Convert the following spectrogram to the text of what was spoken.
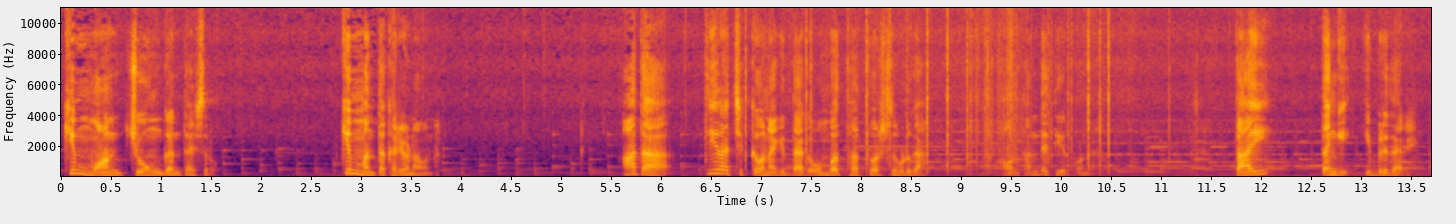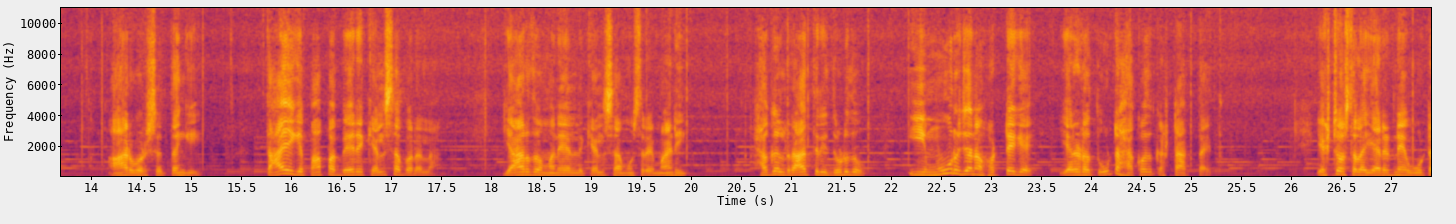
ಕಿಮ್ ವಾನ್ ಚೂಂಗ್ ಅಂತ ಹೆಸರು. ಕಿಮ್ ಅಂತ ಕರೆಯೋಣ ಅವನ ಆತ ತೀರಾ ಚಿಕ್ಕವನಾಗಿದ್ದಾಗ, ಒಂಬತ್ತು ಹತ್ತು ವರ್ಷದ ಹುಡುಗ. ಅವನ ತಂದೆ ತೀರ್ಕೊಂಡ. ತಾಯಿ, ತಂಗಿ ಇಬ್ಬರಿದ್ದಾರೆ ಆರು ವರ್ಷದ ತಂಗಿ. ತಾಯಿಗೆ ಪಾಪ ಬೇರೆ ಕೆಲಸ ಬರಲ್ಲ. ಯಾರದೋ ಮನೆಯಲ್ಲಿ ಕೆಲಸ ಮುಸುರೆ ಮಾಡಿ ಹಗಲು ರಾತ್ರಿ ದುಡಿದು ಈ ಮೂರು ಜನ ಹೊಟ್ಟೆಗೆ ಎರಡು ಊಟ ಹಾಕೋದು ಕಷ್ಟ ಆಗ್ತಾ ಇತ್ತು. ಎಷ್ಟೋ ಸಲ ಎರಡನೇ ಊಟ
